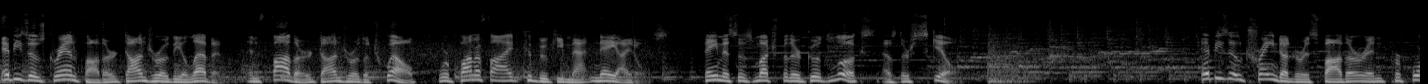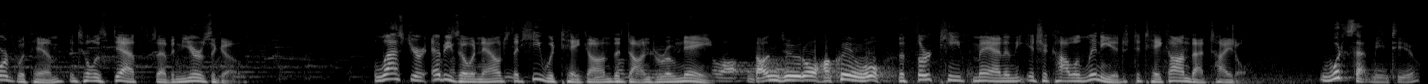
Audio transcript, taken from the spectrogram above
Ebizo's grandfather, Danjuro XI, and father, Danjuro XII, were bona fide kabuki matinee idols, famous as much for their good looks as their skill. Ebizo trained under his father and performed with him until his death seven years ago. Last year, Ebizo announced that he would take on the Danjuro name, the 13th man in the Ichikawa lineage to take on that title. What does that mean to you?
